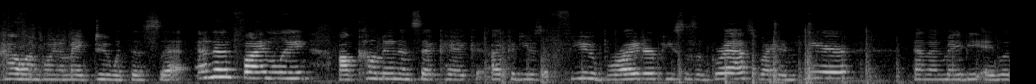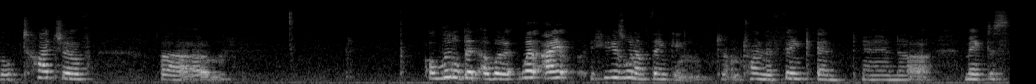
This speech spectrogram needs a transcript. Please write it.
how I'm going to make do with this set. And then finally, I'll come in and say, okay, I could use a few brighter pieces of grass right in here, and then maybe a little touch of, um, a little bit of a, what I, here's what I'm thinking. I'm trying to think and, and, uh, make this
